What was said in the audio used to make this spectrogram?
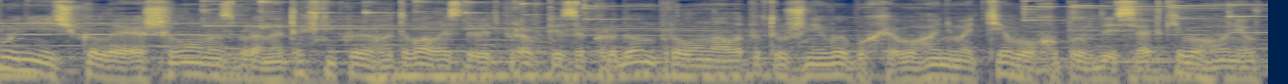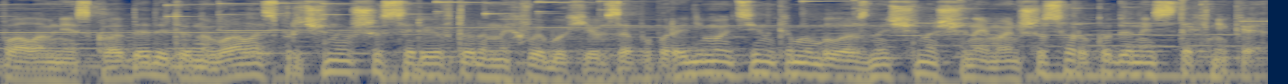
У ніч, коли ешелони з бронетехнікою готувались до відправки за кордон, пролунали потужні вибухи. Вогонь миттєво охопив десятки вагонів паливні склади, детонували, спричинивши серію повторних вибухів. За попередніми оцінками було знищено щонайменше 40 одиниць техніки,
